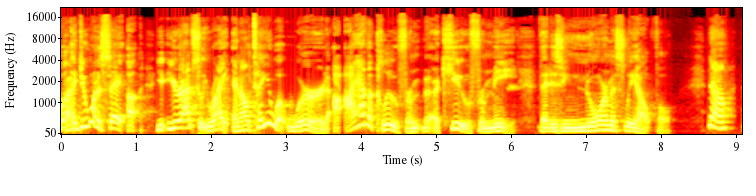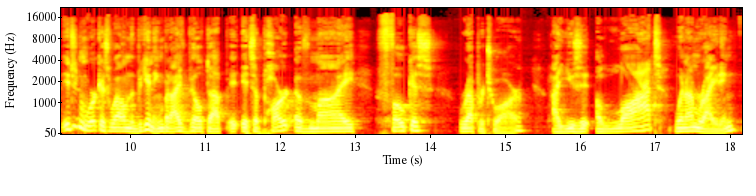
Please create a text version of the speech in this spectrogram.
Well, right? I do want to say uh, you're absolutely right, and I'll tell you what word I have a clue for a cue for me that is enormously helpful. Now, it didn't work as well in the beginning, but I've built up. It's a part of my focus repertoire. I use it a lot when I'm writing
